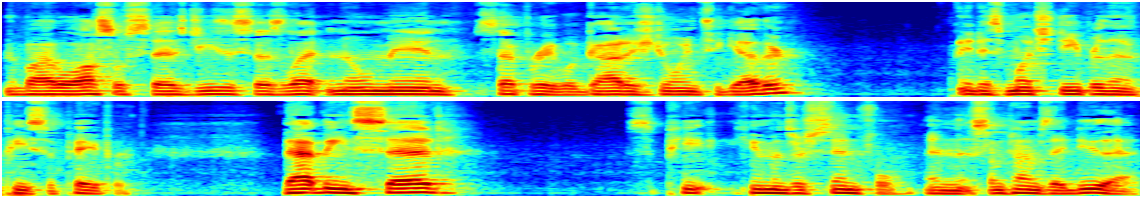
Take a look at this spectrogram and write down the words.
the Bible also says, Jesus says, let no man separate what God has joined together. It is much deeper than a piece of paper. That being said, humans are sinful, and sometimes they do that.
